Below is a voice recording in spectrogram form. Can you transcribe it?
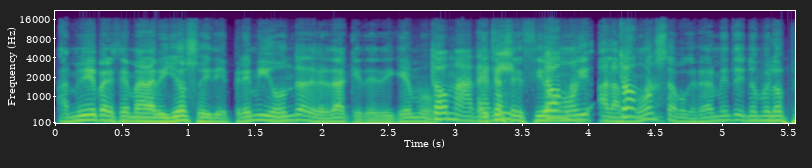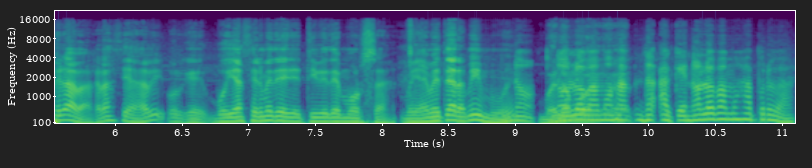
A mí me parece maravilloso y de premio onda, de verdad, que dediquemos Toma, esta David, sección toma, hoy a la toma. morsa, porque realmente no me lo esperaba. Gracias, Javi, porque voy a hacerme detective de morsa. Me voy a meter ahora mismo, ¿eh? No, Bueno, no lo pues, vamos a, no, a que no lo vamos a probar.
